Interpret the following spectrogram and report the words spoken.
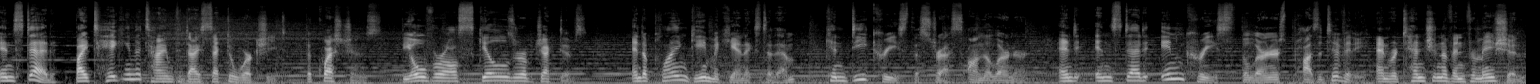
Instead, by taking the time to dissect a worksheet, the questions, the overall skills or objectives, and applying game mechanics to them can decrease the stress on the learner and instead increase the learner's positivity and retention of information.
